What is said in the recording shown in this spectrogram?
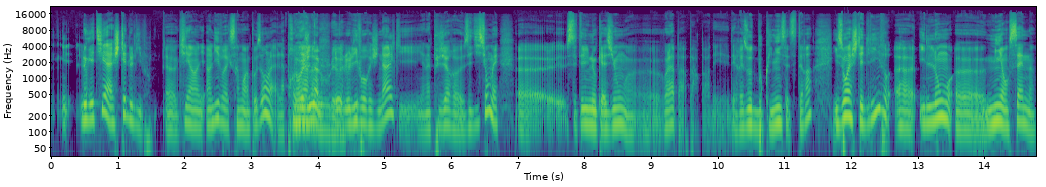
le Getty a acheté le livre, euh, qui est un, livre extrêmement imposant. La, première, le, livre original, qui, il y en a plusieurs euh, éditions, mais euh, c'était une occasion, voilà, par, par, des, des, réseaux de bouquinistes, etc. Ils ont acheté le livre, ils l'ont mis en scène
